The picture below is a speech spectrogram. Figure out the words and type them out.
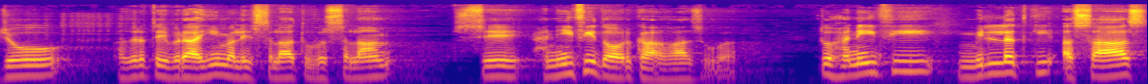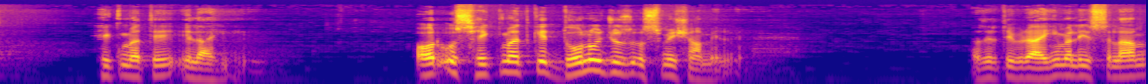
جو حضرت ابراہیم علیہ السلاۃ والسلام سے حنیفی دور کا آغاز ہوا، تو حنیفی ملت کی اساس حکمت الہی ہے۔ اور اس حکمت کے دونوں جز اس میں شامل ہیں۔ حضرت ابراہیم علیہ السلام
